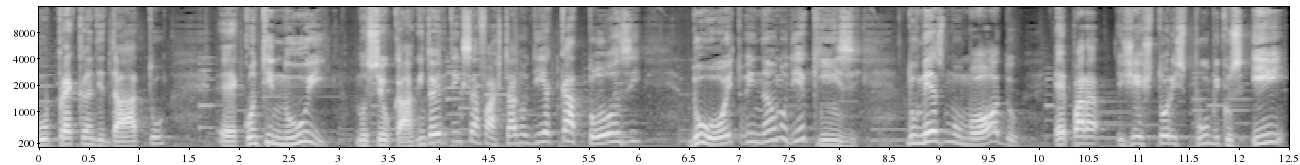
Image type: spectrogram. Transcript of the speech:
o pré-candidato é, continue no seu cargo. Então ele tem que se afastar no dia 14 do 8 e não no dia 15. Do mesmo modo, é para gestores públicos e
